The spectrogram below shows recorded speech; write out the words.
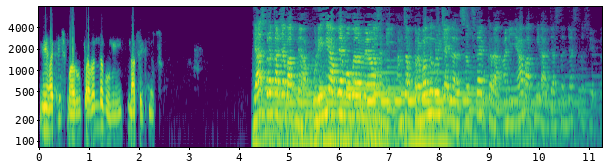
मी हरीश मारू प्रबंधभूमी नाशिक न्यूज. याच प्रकारच्या बातम्या पुढेही आपल्या मोबाईलवर मिळवण्यासाठी आमचा प्रबंधभूमी चॅनल सबस्क्राईब करा आणि या बातमीला जास्तीत जास्त शेअर करा.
